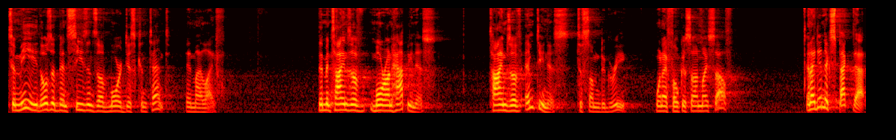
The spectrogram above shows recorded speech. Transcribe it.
to me, those have been seasons of more discontent in my life. There have been times of more unhappiness, times of emptiness to some degree when I focus on myself. And I didn't expect that.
